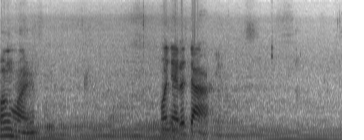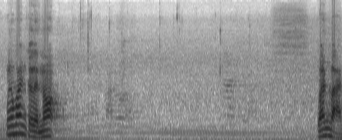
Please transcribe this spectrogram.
บ้างหอยหอยใหญ่แล้จ้ะไม่อวันกันเลยเนาะ วันบาน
